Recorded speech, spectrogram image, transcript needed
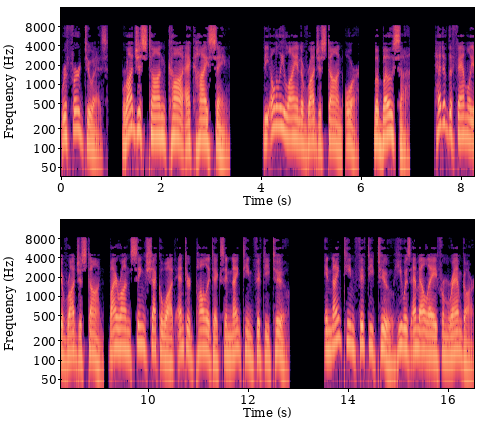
Referred to as Rajasthan Ka Ek Hai Singh, the only lion of Rajasthan or Babosa. Head of the family of Rajasthan, Bhairon Singh Shekhawat entered politics in 1952. In 1952 he was MLA from Ramgarh,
